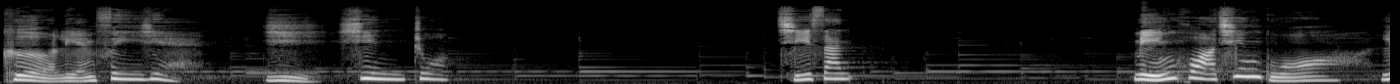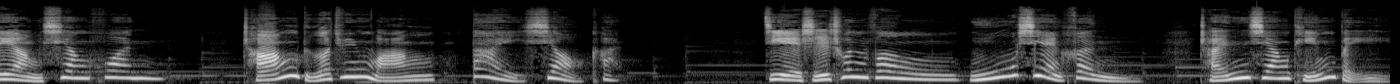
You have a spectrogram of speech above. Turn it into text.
可怜飞燕倚新妆。其三，名花倾国。两相欢，常得君王带笑看。解时春风无限恨，沉香亭北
